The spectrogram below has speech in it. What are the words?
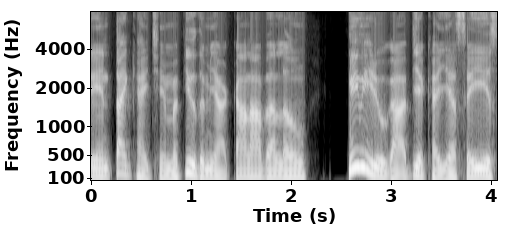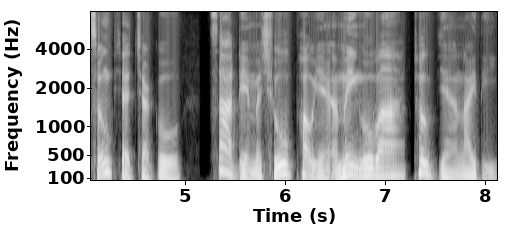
တင်တိုက်ခိုက်ခြင်းမပြုသမျှကာလာပတ်လုံးမိမိတို့ကအပြစ်ခတ်ရစရေးဆုံးဖြတ်ချက်ကိုစတင်မချိုးဖောက်ရန်အမိန့်ကိုပါထုတ်ပြန်လိုက်သည်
